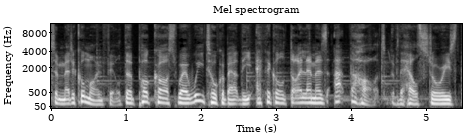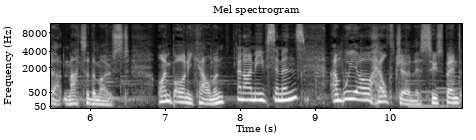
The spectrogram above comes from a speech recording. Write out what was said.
to Medical Minefield, the podcast where we talk about the ethical dilemmas at the heart of the health stories that matter the most. I'm Barney Calman. And I'm Eve Simmons. And we are health journalists who spend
